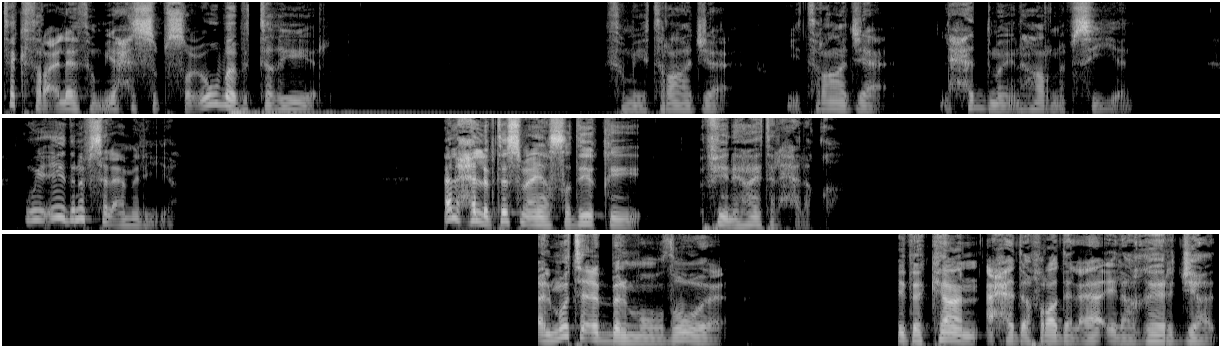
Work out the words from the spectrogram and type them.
تكثر عليه ثم يحس بصعوبة بالتغيير. ثم يتراجع يتراجع لحد ما ينهار نفسيا ويعيد نفس العملية. الحل بتسمع يا صديقي في نهاية الحلقة. المتعب بالموضوع إذا كان أحد أفراد العائلة غير جاد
